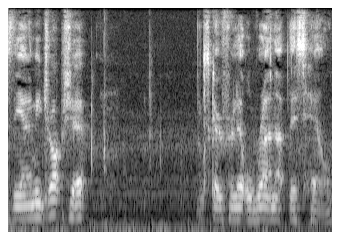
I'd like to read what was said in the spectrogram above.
There's the enemy dropship. Let's go for a little run up this hill.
